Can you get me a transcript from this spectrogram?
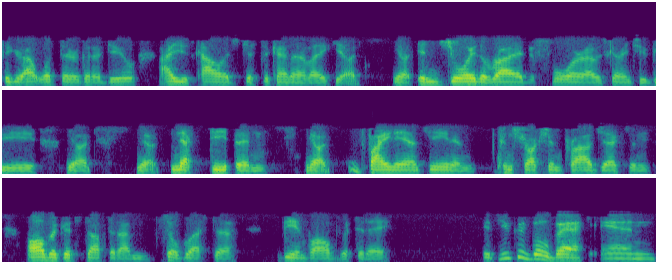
figure out what they're going to do. I use college just to kind of like, you know, you know, enjoy the ride before I was going to be, you know, you know, neck deep in, you know, financing and construction projects and all the good stuff that I'm so blessed to be involved with today if you could go back and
